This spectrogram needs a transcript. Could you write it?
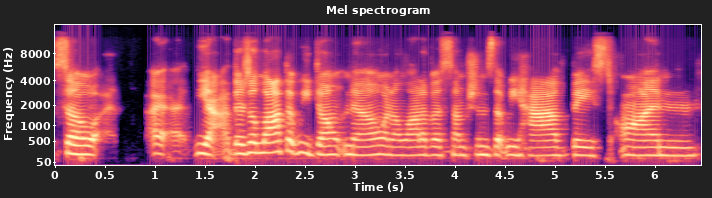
so I, yeah, there's a lot that we don't know and a lot of assumptions that we have based on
